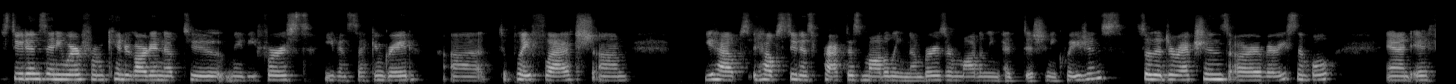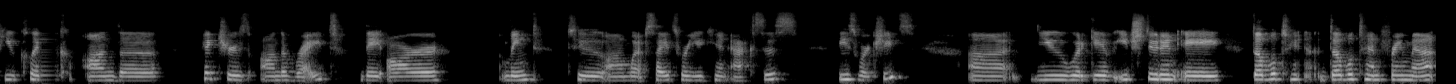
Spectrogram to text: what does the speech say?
students anywhere from kindergarten up to maybe first, even second grade uh, to play flash. Um, you help, help students practice modeling numbers or modeling addition equations. So the directions are very simple. And if you click on the pictures on the right, they are linked to um, websites where you can access these worksheets. Uh, you would give each student a double, double 10 frame mat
